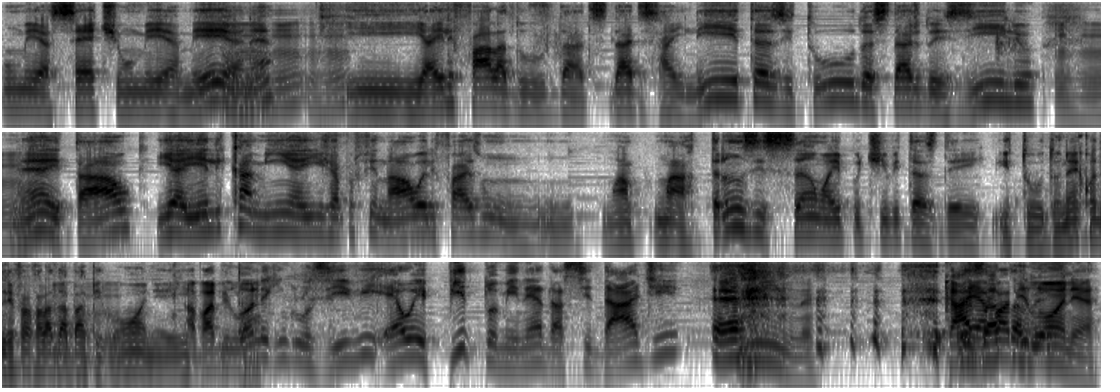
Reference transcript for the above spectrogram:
167, 166, uhum, né? Uhum. E aí ele fala do, das cidades israelitas e tudo, a cidade do exílio, uhum. né? E tal. E aí ele caminha aí já pro final ele faz um, uma, uma, transição aí pro Tivitas Day e tudo, né? Quando ele vai falar da uhum. Babilônia. E, a Babilônia, então. que inclusive é o epítome, né, da cidade é. Ruim, né? Cai a Babilônia.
